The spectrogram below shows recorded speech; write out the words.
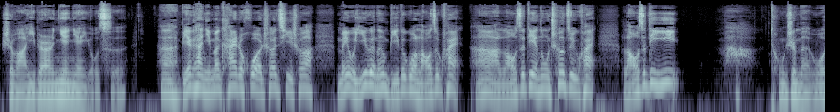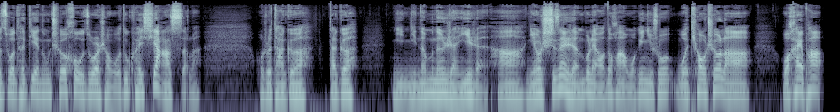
是吧？一边念念有词啊！别看你们开着货车、汽车，没有一个能比得过老子快啊！老子电动车最快，老子第一啊！同志们，我坐他电动车后座上，我都快吓死了。我说大哥，大哥，你你能不能忍一忍啊？你要实在忍不了的话，我跟你说，我跳车了啊！我害怕。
